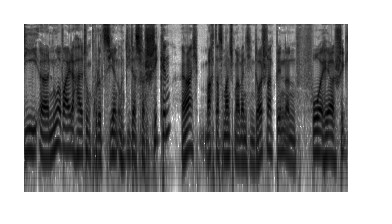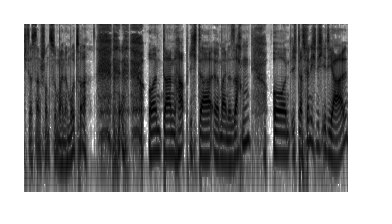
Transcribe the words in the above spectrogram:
die äh, nur Weidehaltung produzieren und die das verschicken ja, ich mache das manchmal, wenn ich in Deutschland bin, dann vorher schicke ich das dann schon zu meiner Mutter. Und dann habe ich da äh, meine Sachen. Und ich das finde ich nicht ideal,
